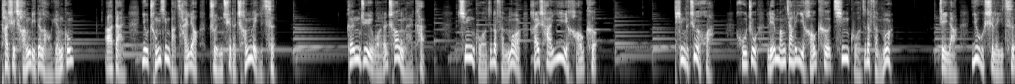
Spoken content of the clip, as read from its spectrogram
他是厂里的老员工。阿蛋又重新把材料准确的称了一次。根据我的秤来看，青果子的粉末还差一毫克。听了这话。虎柱连忙加了一毫克青果子的粉末，这样又试了一次，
